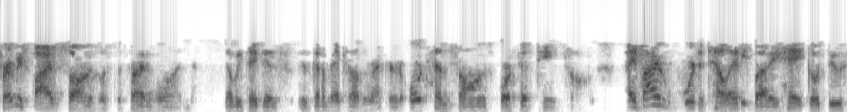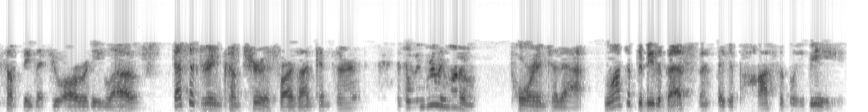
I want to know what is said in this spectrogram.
for every five songs, let's decide one that we think is, is going to make it on the record, or 10 songs, or 15 songs if I were to tell anybody, hey, go do something that you already love, that's a dream come true as far as I'm concerned. And so we really want to pour into that. We want them to be the best that they could possibly be.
